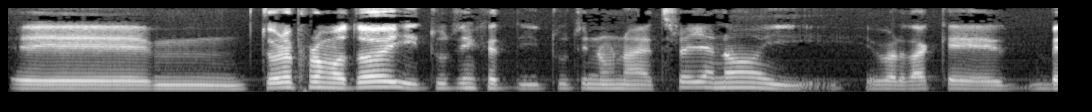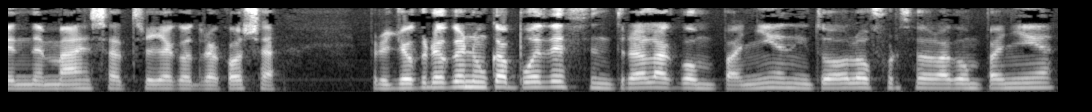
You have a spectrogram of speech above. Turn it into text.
eh, tú eres promotor y tú tienes que, y tienes una estrella, ¿no? Y es verdad que vendes más esa estrella que otra cosa. Pero yo creo que nunca puedes centrar la compañía ni todo el esfuerzo de la compañía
